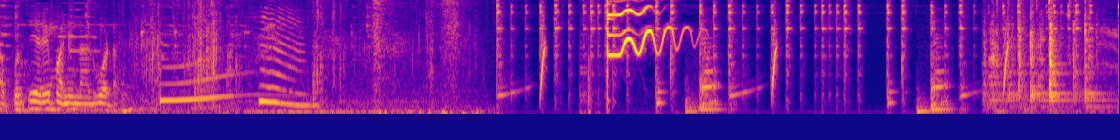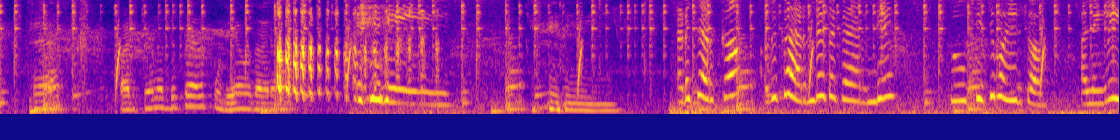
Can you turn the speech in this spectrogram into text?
അപ്പുറത്ത് ചെറിയ പണി ഉണ്ടാകും പോട്ടെ. പുതിയ അവതാരം. എടാ ചെറുക്ക അത് കറണ്ട് കേട്ടോ കറണ്ട് സൂക്ഷിച്ച് പണിയെടുത്തോ. അല്ലെങ്കിൽ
